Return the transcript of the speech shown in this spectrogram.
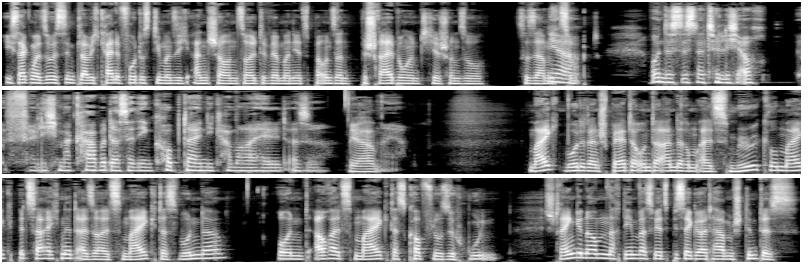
ich sag mal so, es sind, glaube ich, keine Fotos, die man sich anschauen sollte, wenn man jetzt bei unseren Beschreibungen hier schon so zusammenzuckt. Ja. Und es ist natürlich auch völlig makaber, dass er den Kopf da in die Kamera hält. Also, ja. naja. Mike wurde dann später unter anderem als Miracle Mike bezeichnet, also als Mike das Wunder und auch als Mike das kopflose Huhn. Streng genommen, nach dem, was wir jetzt bisher gehört haben, stimmt es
